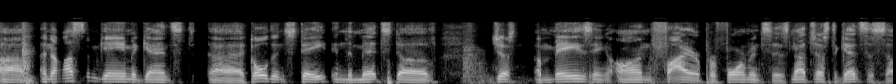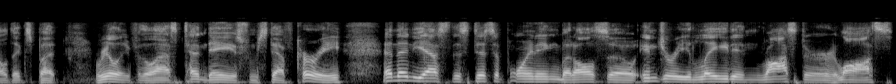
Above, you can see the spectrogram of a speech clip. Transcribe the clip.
um, an awesome game against uh, Golden State in the midst of just amazing on fire performances, not just against the Celtics, but really for the last 10 days from Steph Curry. And then, yes, this disappointing but also injury laden roster loss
